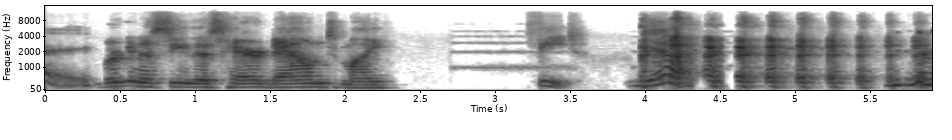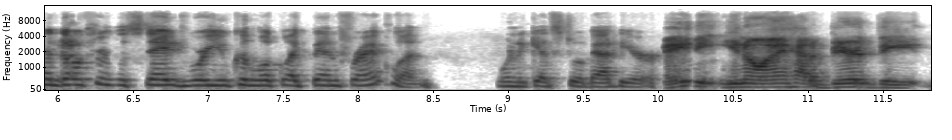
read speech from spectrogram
Okay. we're gonna see this hair down to my feet. Yeah. You're going to go through the stage where you can look like Ben Franklin when it gets to about here. Maybe you know I had a beard the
